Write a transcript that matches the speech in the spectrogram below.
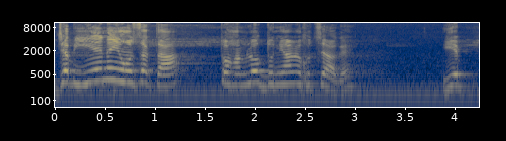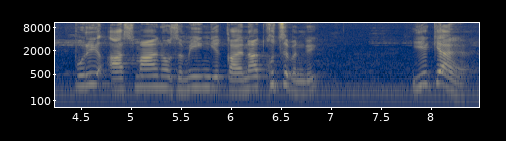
जब ये नहीं हो सकता तो हम लोग दुनिया में खुद से आ गए। ये पूरी आसमान और ज़मीन ये कायनात खुद से बन गई। ये क्या है?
